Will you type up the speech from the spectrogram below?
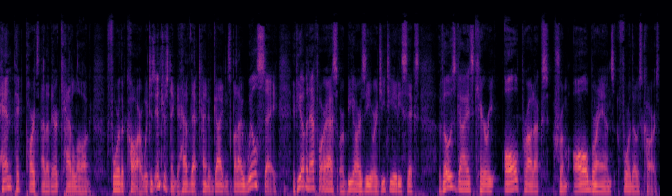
handpick parts out of their catalog for the car, which is interesting to have that kind of guidance. But I will say, if you have an FRS or BRZ or a GT86, those guys carry all products from all brands for those cars.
